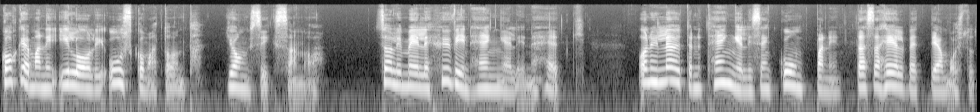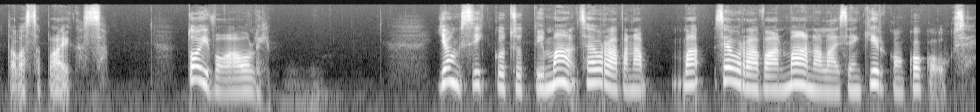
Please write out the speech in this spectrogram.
Kokemani ilo oli uskomatonta, Jongsik sanoo. Se oli meille hyvin hengellinen hetki. Olin löytänyt hengellisen kumppanin tässä helvettiä muistuttavassa paikassa. Toivoa oli. Jongsik kutsuttiin maan, seuraavana, ma, seuraavaan maanalaiseen kirkon kokoukseen.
